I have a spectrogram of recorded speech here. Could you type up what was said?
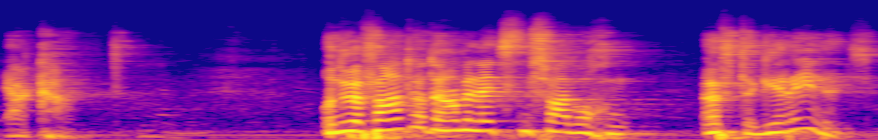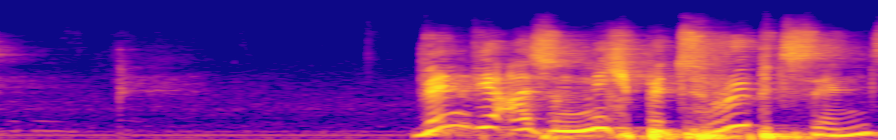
erkannt. Und über Verantwortung haben wir in den letzten zwei Wochen öfter geredet. Wenn wir also nicht betrübt sind,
